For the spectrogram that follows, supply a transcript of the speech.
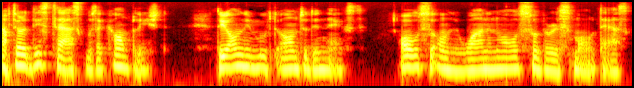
After this task was accomplished, they only moved on to the next, also only one and also very small task.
